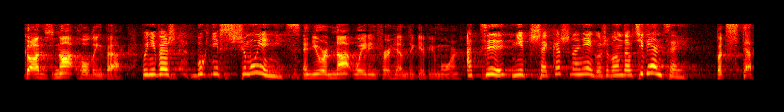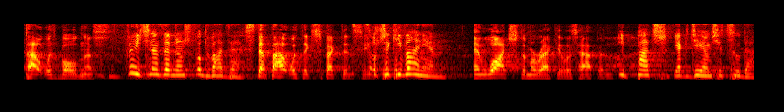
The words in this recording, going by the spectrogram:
God is not holding back, Ponieważ Bóg nie wstrzymuje nic. and you are not waiting for Him to give you more. A ty nie czekasz na Niego, żeby On dał ci więcej. But step out with boldness, Wyjdź na zewnątrz w odwadze, step out with expectancy, z oczekiwaniem and watch the miraculous happen. i patrz, jak dzieją się cuda.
